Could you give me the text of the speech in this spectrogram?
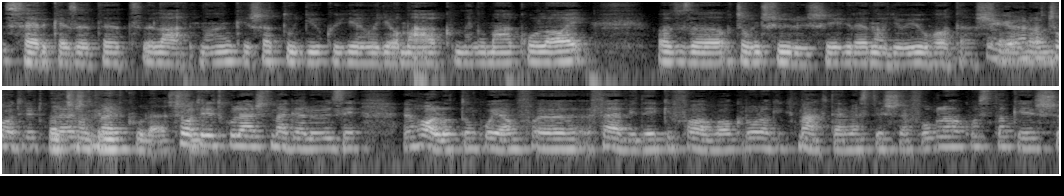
szerkezetet látnánk, és hát tudjuk ugye, hogy a mák, meg a mákolaj, az a csontsűrűségre nagyon jó hatással Igen, van. a csontritkulást, a csontritkulást. Meg, csontritkulást megelőzi. Hallottunk olyan felvidéki falvakról, akik mágtermesztéssel foglalkoztak, és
